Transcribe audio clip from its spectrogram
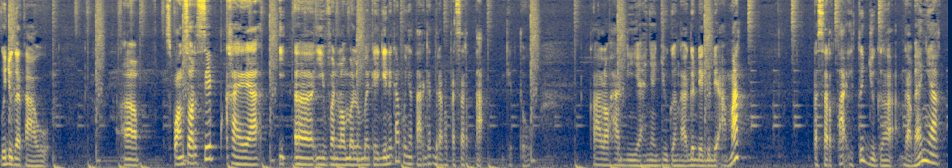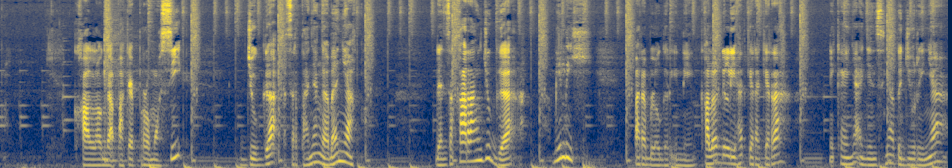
gue juga tahu uh, sponsorship kayak uh, event lomba-lomba kayak gini kan punya target berapa peserta gitu. Kalau hadiahnya juga nggak gede-gede amat peserta itu juga nggak banyak kalau nggak pakai promosi juga pesertanya nggak banyak. Dan sekarang juga milih para blogger ini. Kalau dilihat kira-kira ini kayaknya agensinya atau jurinya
